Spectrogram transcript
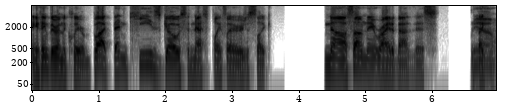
and you think they're in the clear. But then Keyes goes to Neff's place later, he's just like, no, something ain't right about this. Yeah.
